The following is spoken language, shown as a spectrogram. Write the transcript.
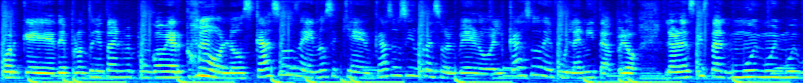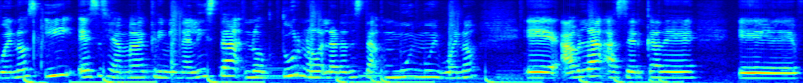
porque de pronto yo también me pongo a ver como los casos de no sé quién, casos sin resolver o el caso de fulanita, pero la verdad es que están muy muy muy buenos y este se llama Criminalista Nocturno, la verdad está muy muy bueno, eh, habla acerca de eh,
